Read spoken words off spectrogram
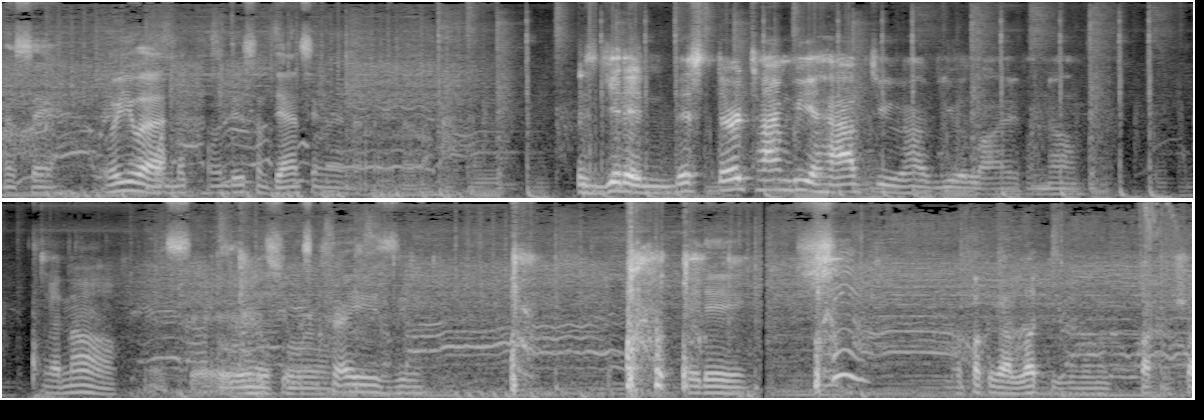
Let's see. Where you at? I'm gonna do some dancing right now. Let's get it. This third time we have to have you alive. I know. I know. know? Yes, sir. For real, This shit was real. crazy. it is. Motherfucker got lucky and then fucking shot.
